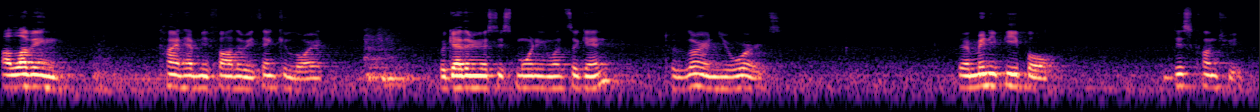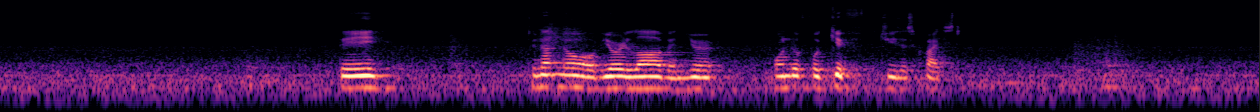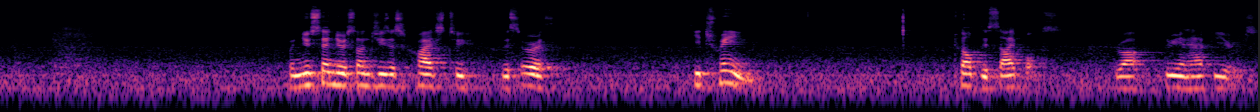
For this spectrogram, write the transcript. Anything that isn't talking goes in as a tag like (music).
Our loving, kind Heavenly Father, we thank you, Lord, for gathering us this morning once again to learn your words. There are many people in this country. They do not know of your love and your wonderful gift, Jesus Christ. When you send your Son Jesus Christ to this earth, He trained 12 disciples throughout three and a half years.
